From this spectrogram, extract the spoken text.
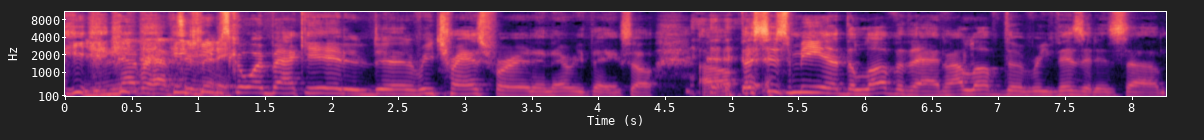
You never have he, too he many. keeps going back in and uh, retransfer it and everything. So uh, that's just me. Uh, the love of that, and I love the revisit. Is um,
